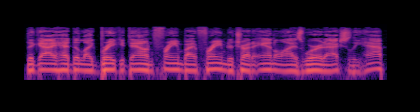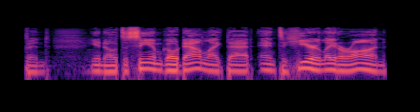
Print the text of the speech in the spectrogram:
the guy had to like break it down frame by frame to try to analyze where it actually happened you know, to see him go down like that and to hear later on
